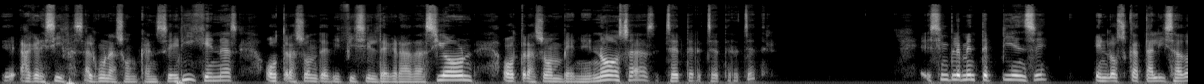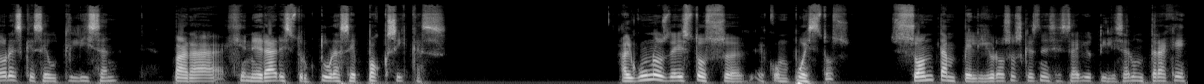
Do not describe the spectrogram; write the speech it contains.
eh, agresivas. Algunas son cancerígenas, otras son de difícil degradación, otras son venenosas, etcétera, etcétera, etcétera. Eh, simplemente piense en los catalizadores que se utilizan para generar estructuras epóxicas. Algunos de estos eh, compuestos son tan peligrosos que es necesario utilizar un traje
